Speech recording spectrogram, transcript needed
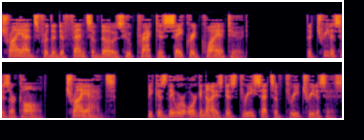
"'Triads for the Defense of Those Who Practice Sacred Quietude'". The treatises are called «triads» because they were organized as three sets of three treatises.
